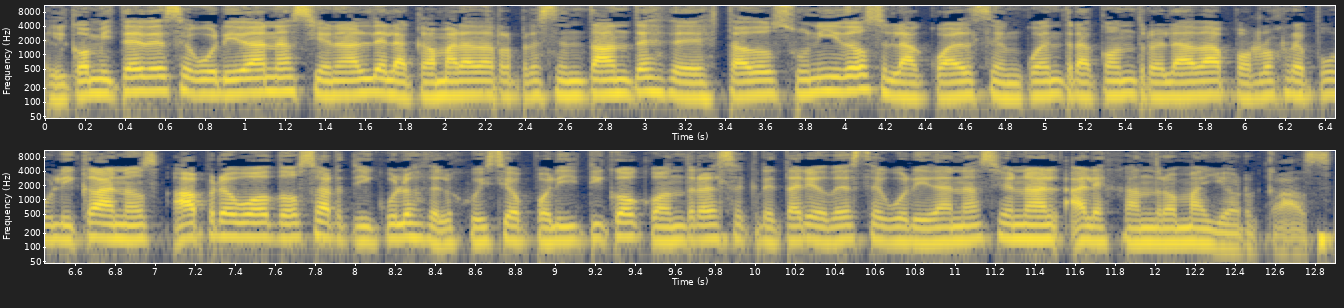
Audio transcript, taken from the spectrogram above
El Comité de Seguridad Nacional de la Cámara de Representantes de Estados Unidos, la cual se encuentra controlada por los republicanos, aprobó dos artículos del juicio político contra el secretario de Seguridad Nacional Alejandro Mayorkas.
